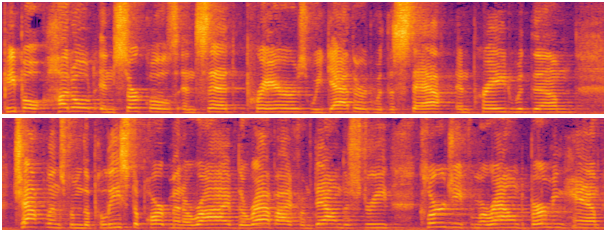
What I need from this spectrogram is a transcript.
People huddled in circles and said prayers. We gathered with the staff and prayed with them. Chaplains from the police department arrived, the rabbi from down the street, clergy from around Birmingham,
